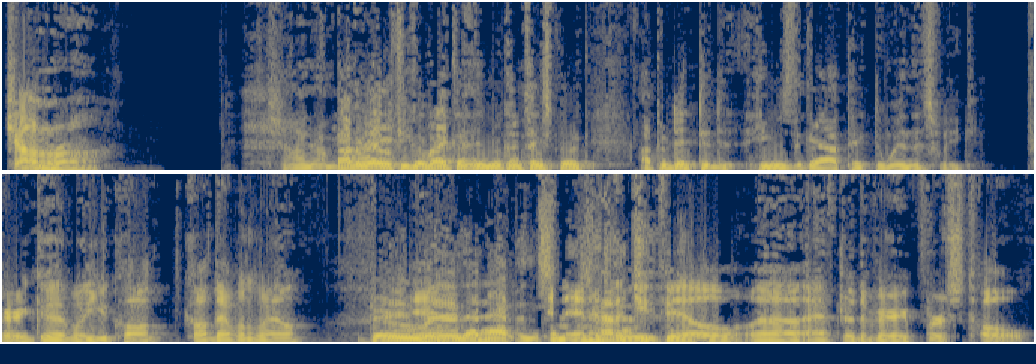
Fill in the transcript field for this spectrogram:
Jon Rahm. Jon Rahm. By the way, if you go back and look on Facebook, I predicted he was the guy I picked to win this week. Very good. Well, you called called that one well. Very and, rare that happens. And, and so how did you feel uh, after the very first hole?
